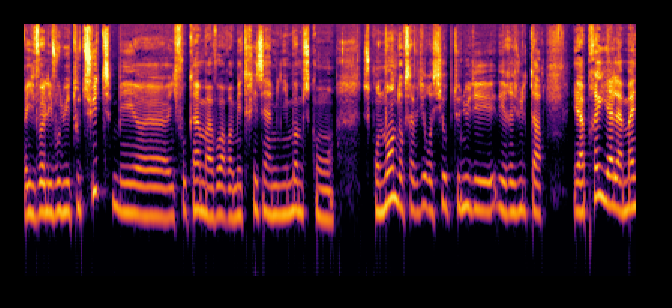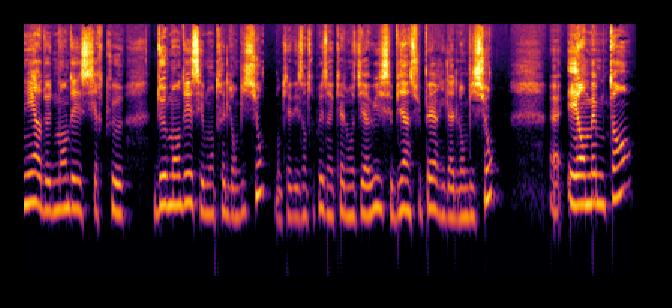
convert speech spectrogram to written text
bah, veulent évoluer tout de suite, mais euh, il faut quand même avoir maîtrisé un minimum ce qu'on ce qu'on demande. Donc ça veut dire aussi obtenu des, des, résultats. Et après il y a la manière de demander, c'est-à-dire que demander c'est montrer de l'ambition. Donc il y a des entreprises dans lesquelles on se dit ah oui c'est bien super, il a de l'ambition. Euh, et en même temps,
